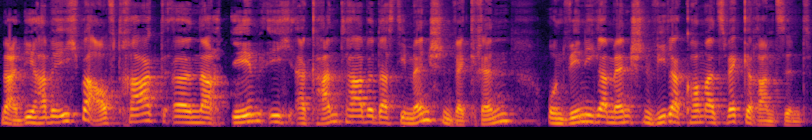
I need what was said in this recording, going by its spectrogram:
Nein, die habe ich beauftragt, äh, nachdem ich erkannt habe, dass die Menschen wegrennen und weniger Menschen wiederkommen, als weggerannt sind.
